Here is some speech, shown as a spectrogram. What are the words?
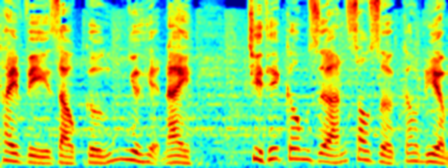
thay vì rào cứng như hiện nay, chỉ thi công dự án sau giờ cao điểm,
